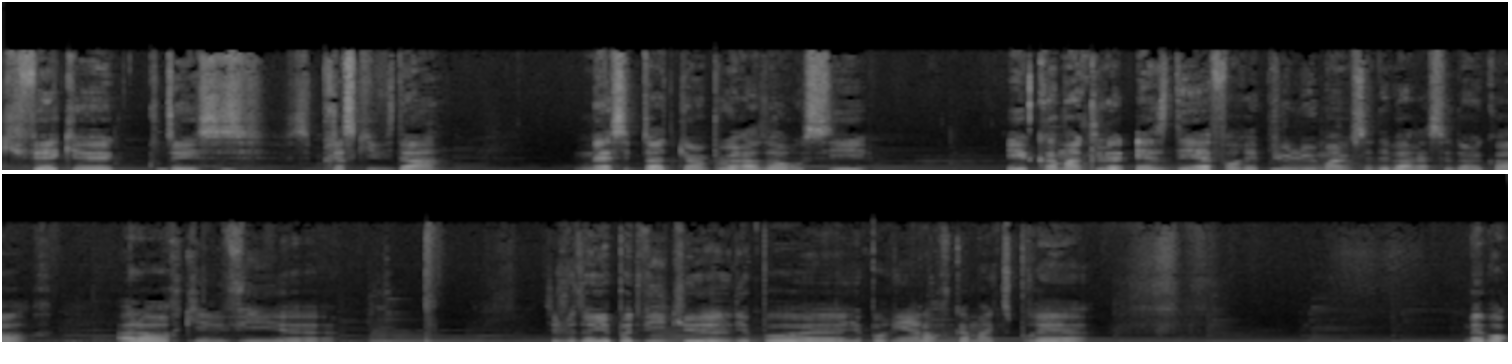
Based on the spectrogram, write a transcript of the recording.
qui fait que, écoutez, c'est presque évident, mais c'est peut-être qu'un peu hasard aussi. Et comment que le SDF aurait pu lui-même se débarrasser d'un corps alors qu'il vit. Euh, je veux dire, il n'y a pas de véhicule, il n'y a, pas, euh, a pas rien. Alors comment tu pourrais. Euh, mais bon,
